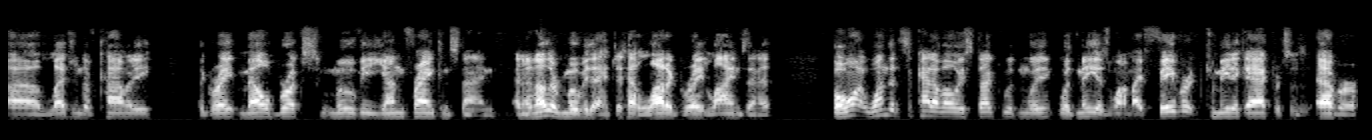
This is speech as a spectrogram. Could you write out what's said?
uh, legend of comedy, the great Mel Brooks movie Young Frankenstein, and another movie that just had a lot of great lines in it. But one, one that's kind of always stuck with me, with me is one of my favorite comedic actresses ever,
